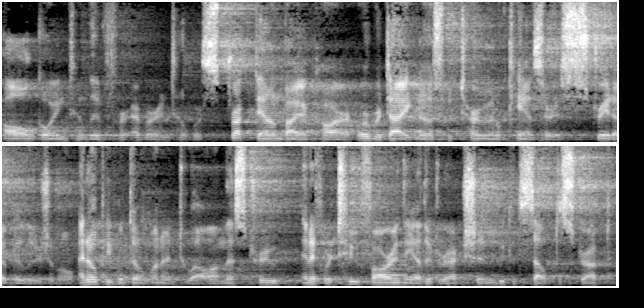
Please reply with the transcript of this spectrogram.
all going to live forever until we're struck down by a car or we're diagnosed with terminal cancer is straight up delusional. I know people don't want to dwell on this truth, and if we're too far in the other direction, we could self destruct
